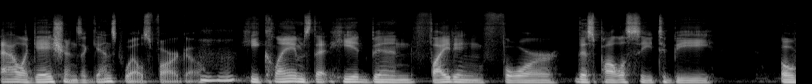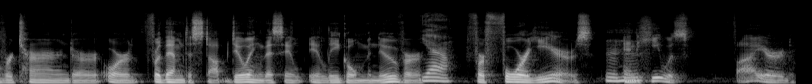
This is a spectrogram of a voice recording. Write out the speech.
allegations against Wells Fargo, mm-hmm. he claims that he had been fighting for this policy to be overturned or or for them to stop doing this Ill- illegal maneuver yeah. for 4 years mm-hmm. and he was fired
